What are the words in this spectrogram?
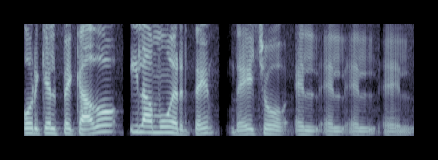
Porque el pecado y la muerte, de hecho, el, el- el- el-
